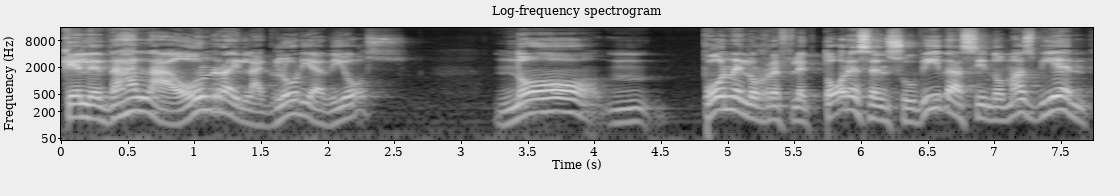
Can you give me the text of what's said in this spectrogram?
que le da la honra y la gloria a Dios. No mm, pone los reflectores en su vida, sino más bien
